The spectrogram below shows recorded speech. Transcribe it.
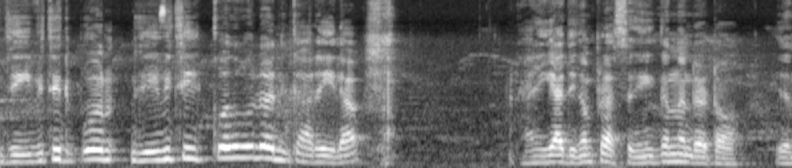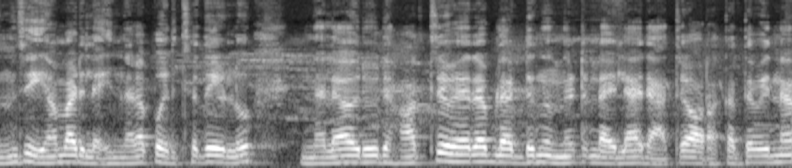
ജീവിച്ചിരിപ്പോ ജീവിച്ചിരിക്കുമെന്ന് പോലും എനിക്കറിയില്ല. ഞാൻ ഈ അധികം പ്രസംഗിക്കുന്നുണ്ട് കേട്ടോ. ഇതൊന്നും ചെയ്യാൻ പാടില്ല. ഇന്നലെ പൊരിച്ചതേ ഉള്ളൂ. ഇന്നലെ ഒരു രാത്രി വരെ ബ്ലഡ് നിന്നിട്ടുണ്ടായില്ല. രാത്രി ഉറക്കത്തെ പിന്നെ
